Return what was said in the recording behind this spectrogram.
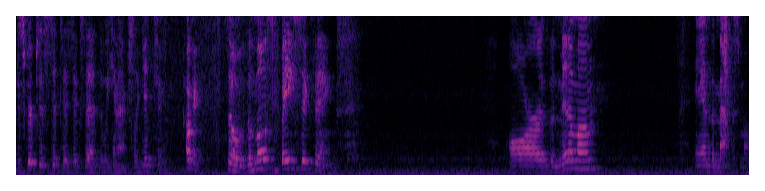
descriptive statistics that, that we can actually get to. Okay, so the most basic things are the minimum and the maximum.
